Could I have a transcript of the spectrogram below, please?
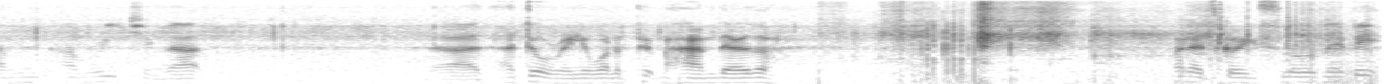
I'm, I'm reaching that. Uh, I don't really want to put my hand there though. When it's going slow maybe.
